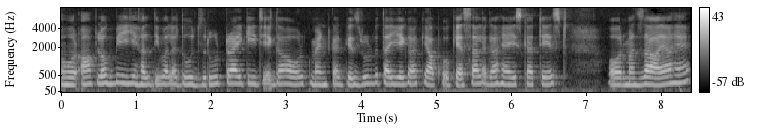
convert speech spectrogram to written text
और आप लोग भी ये हल्दी वाला दूध ज़रूर ट्राई कीजिएगा और कमेंट करके ज़रूर बताइएगा कि आपको कैसा लगा है इसका टेस्ट और मज़ा आया है।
